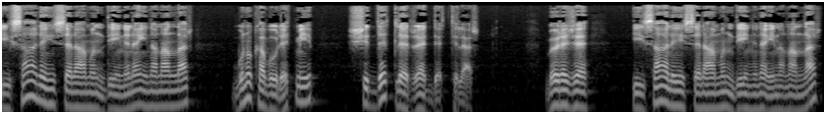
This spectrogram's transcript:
İsa aleyhisselam'ın dinine inananlar bunu kabul etmeyip şiddetle reddettiler. Böylece İsa aleyhisselam'ın dinine inananlar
